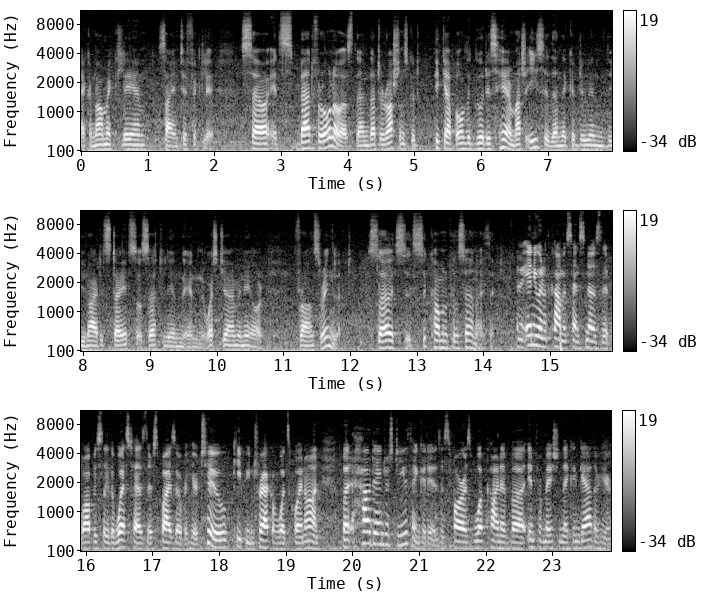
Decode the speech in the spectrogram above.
economically, and scientifically. So it's bad for all of us then that the Russians could pick up all the goodies here much easier than they could do in the United States or certainly in, in West Germany or France or England. So it's, it's a common concern, I think. I mean, anyone with common sense knows that well, obviously the West has their spies over here too, keeping track of what's going on. But how dangerous do you think it is as far as what kind of uh, information they can gather here?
